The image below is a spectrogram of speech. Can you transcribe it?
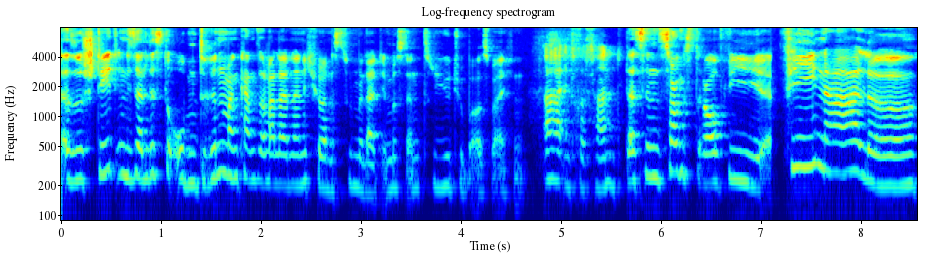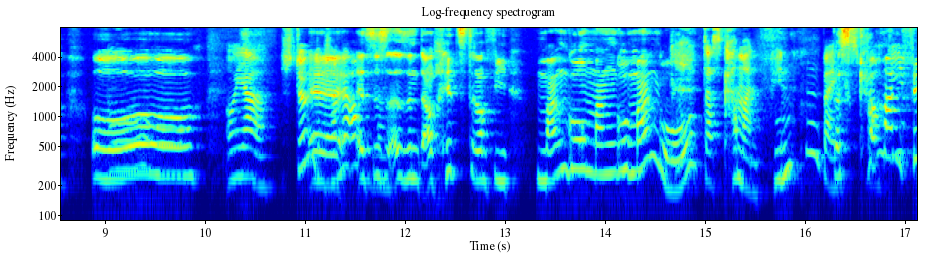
also steht in dieser Liste oben drin, man kann es aber leider nicht hören. Es tut mir leid, ihr müsst dann zu YouTube ausweichen. Ah, interessant. Das sind Songs drauf wie Finale. Oh. Oh ja, stimmt. das haben Äh, wir auch es ist, sind auch Hits drauf wie Mango, Mango, Mango. das kann man finden bei Das kann man Spotify?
